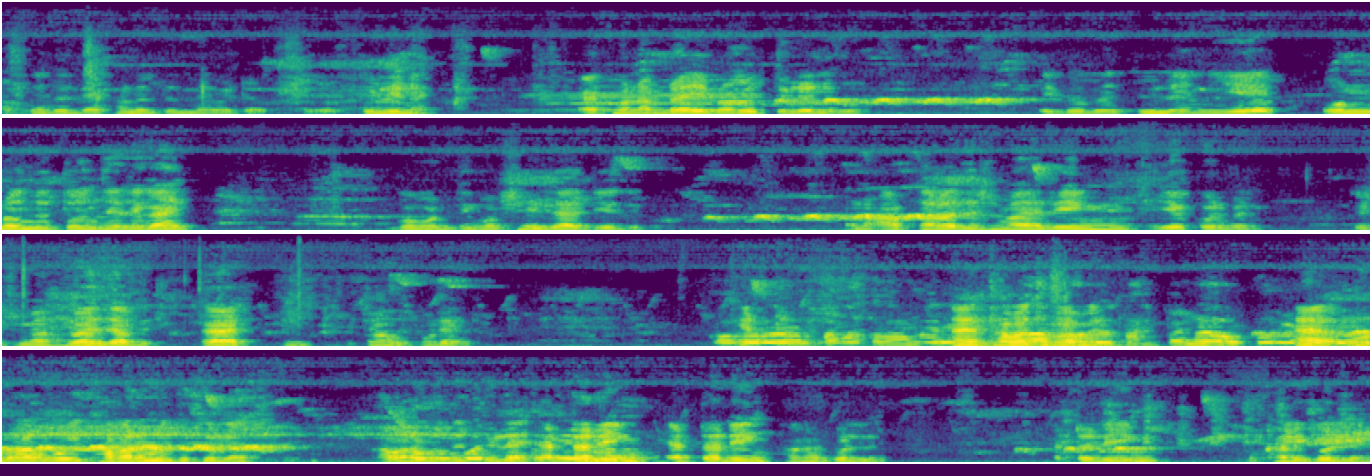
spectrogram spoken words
আপনাদের দেখানোর জন্য ওইটা তুলি নাই। এখন আমরা এইভাবে তুলে নেব। এইভাবে তুলে নিয়ে অন্য নতুন যে জায়গায় গোবর দিব সেই জায়গায় দিয়ে দিব। মানে আপনারা যে সময় রিং ইয়ে করবেন যে সময় হয়ে যাবে হ্যাঁ এটা উপরে হ্যাঁ, থাবা থাবা মেরে হ্যাঁ ওরা ওই খাবারের মধ্যে চলে আসবে। খাবারের মধ্যে চলে একটা রিং একটা রিং ফাঁকা করলেন। একটা রিং খালি করলেন।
